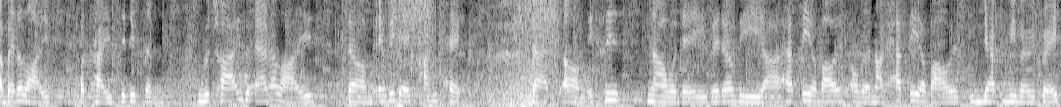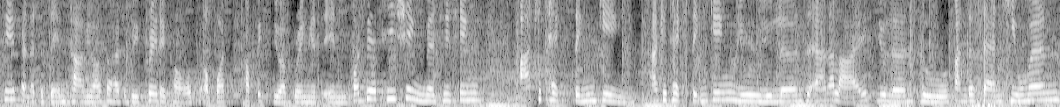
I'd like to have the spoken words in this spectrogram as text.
a better life for Thai citizens. We were trying to analyze the um, everyday context that um, exists nowadays, whether we are happy about it or we're not happy about it. You have to be very creative and at the same time you also have to be critical of what topics you are bringing in. What we are teaching, we are teaching architect thinking. Architect thinking, you, you learn to analyze, you learn to understand humans,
